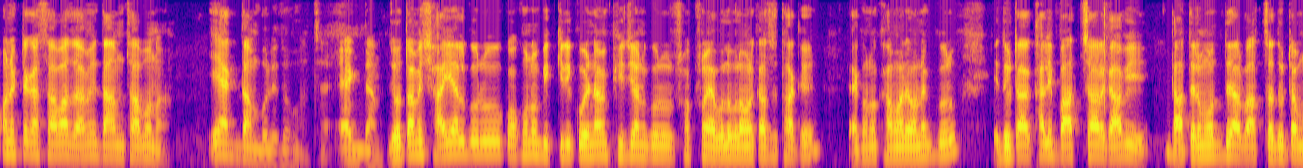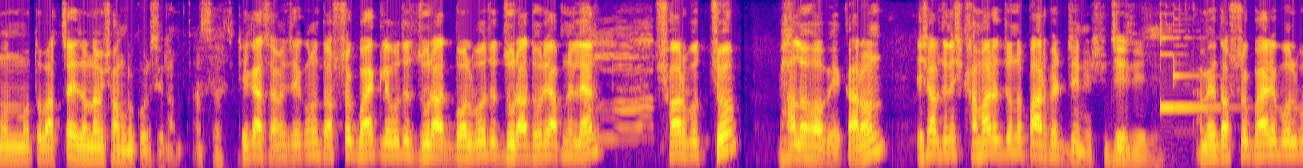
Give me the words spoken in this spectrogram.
অনেক টাকা চাওয়া যায় আমি দাম চাবো না। এক দাম বলে দেবো। আচ্ছা একদম যেহেতু আমি সাইয়াল গরু কখনো বিক্রি করি না আমি ফিজিয়ান গরু সবসময় অ্যাভেলেবল আমার কাছে থাকে। এখনও খামারে অনেক গরু। এই দুটা খালি বাচ্চা আর গাভী দাঁতের মধ্যে আর বাচ্চা দুটা মন মতো বাচ্চা এই জন্য আমি সংগ্রহ করছিলাম। আচ্ছা আচ্ছা। ঠিক আছে আমি যে কোনো দর্শক ভাইক নেব যে জোড়া বলব যে জোড়া ধরে আপনি নেন সর্বোচ্চ ভালো হবে। কারণ এসব জিনিস খামারের জন্য পারফেক্ট জিনিস। জি জি জি। আমি দর্শক ভাইরে বলব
